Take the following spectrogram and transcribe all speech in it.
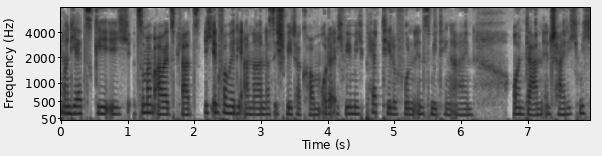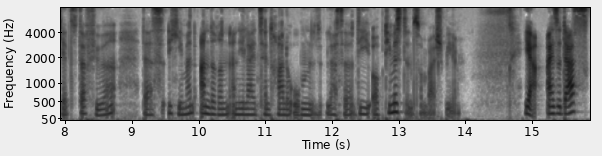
Und jetzt gehe ich zu meinem Arbeitsplatz. Ich informiere die anderen, dass ich später komme oder ich wähle mich per Telefon ins Meeting ein und dann entscheide ich mich jetzt dafür, dass ich jemand anderen an die Leitzentrale oben lasse, die Optimistin zum Beispiel. Ja, Also das,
